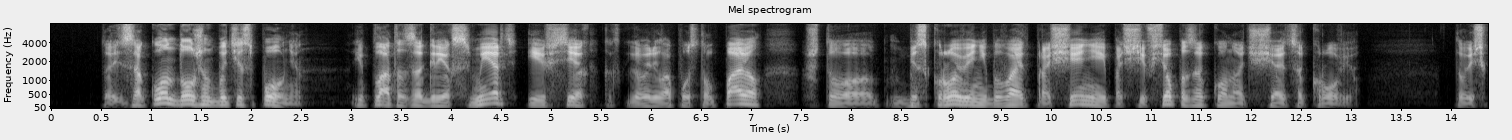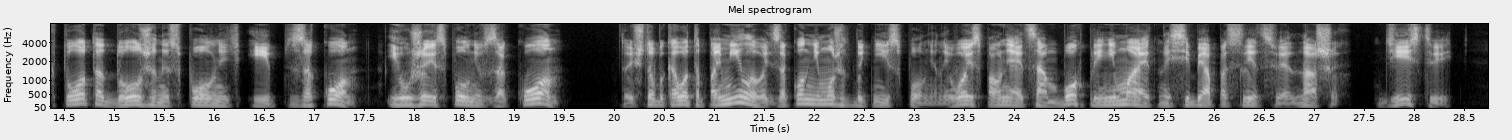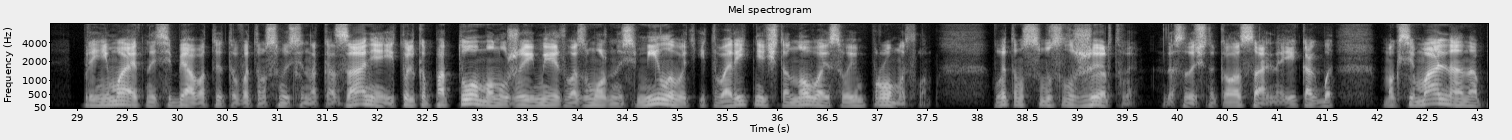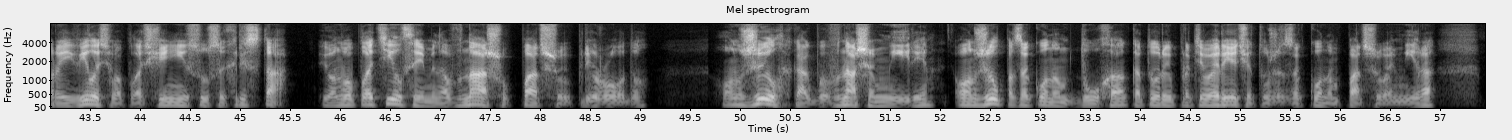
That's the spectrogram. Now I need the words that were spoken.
То есть закон должен быть исполнен. И плата за грех – смерть, и всех, как говорил апостол Павел, что без крови не бывает прощения, и почти все по закону очищается кровью. То есть кто-то должен исполнить и закон. И уже исполнив закон – то есть, чтобы кого-то помиловать, закон не может быть не исполнен. Его исполняет сам Бог, принимает на себя последствия наших действий, принимает на себя вот это в этом смысле наказание, и только потом он уже имеет возможность миловать и творить нечто новое своим промыслом. В этом смысл жертвы достаточно колоссальная, и как бы максимально она проявилась в воплощении Иисуса Христа. И он воплотился именно в нашу падшую природу, он жил как бы в нашем мире, он жил по законам духа, которые противоречат уже законам падшего мира,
